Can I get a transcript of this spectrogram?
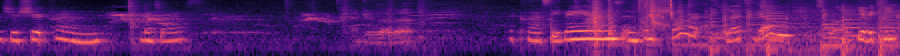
Is your shirt from Warehouse? Can't give that up. The classy Vans and some shorts. Let's go. You have a key?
